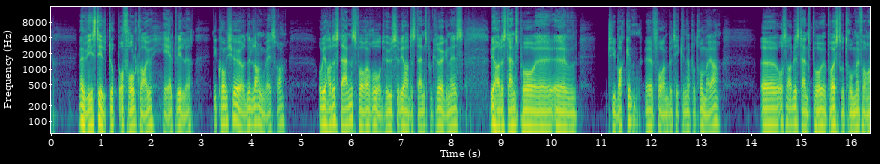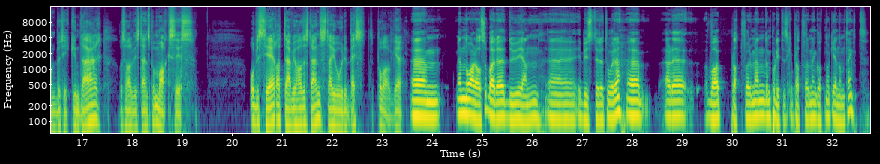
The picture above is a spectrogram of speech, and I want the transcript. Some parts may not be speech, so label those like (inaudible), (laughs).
Men vi stilte opp, og folk var jo helt ville. De kom kjørende langveisfra. Og vi hadde stands foran rådhuset, vi hadde stands på Krøgenes, vi hadde stands på Tybakken foran butikken der på Tromøya. Uh, og så hadde vi stands på, på Østre Tromme foran butikken der. Og så hadde vi stands på Maxis. Og vi ser at der vi hadde stands, der gjorde vi det best på valget. Um, men nå er det altså bare du igjen uh, i bystyret, Tore. Uh, er det, var plattformen, den politiske plattformen godt nok gjennomtenkt?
